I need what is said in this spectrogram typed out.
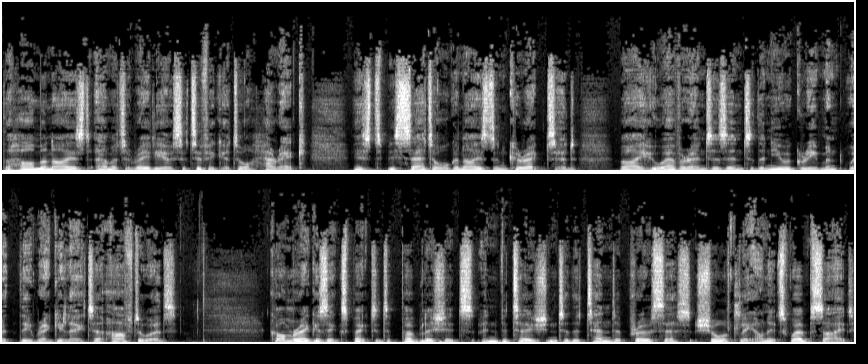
The Harmonised Amateur Radio Certificate, or HAREC, is to be set, organised, and corrected by whoever enters into the new agreement with the regulator afterwards. ComReg is expected to publish its invitation to the tender process shortly on its website.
